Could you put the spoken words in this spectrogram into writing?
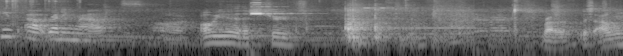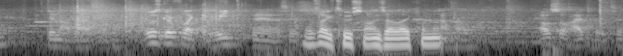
He's out running routes. Oh yeah, that's true. Bro, this album did not last long. It was good for like a week, and then that's it. There's like two songs I like from it. I know. I was so hyped for it too.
